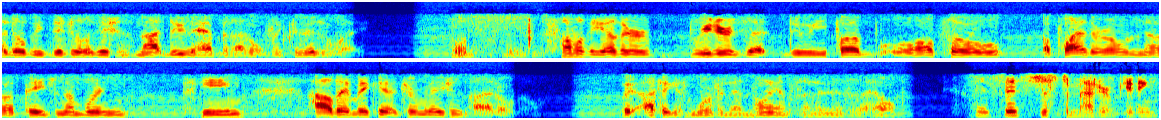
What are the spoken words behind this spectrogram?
Adobe Digital Editions not do that, but I don't think there is a way. Some of the other readers that do EPUB will also apply their own uh, page numbering scheme. How they make that determination, I don't know. But I think it's more of an annoyance than it is a help. It's just a matter of getting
